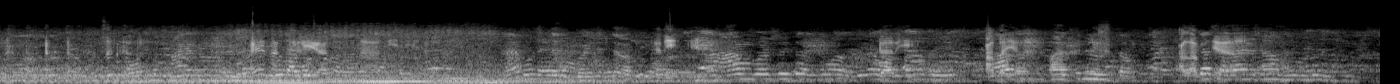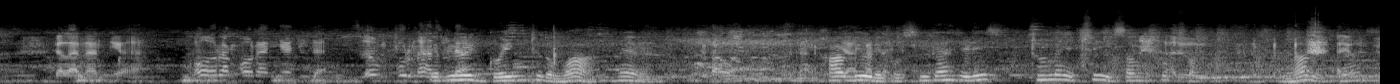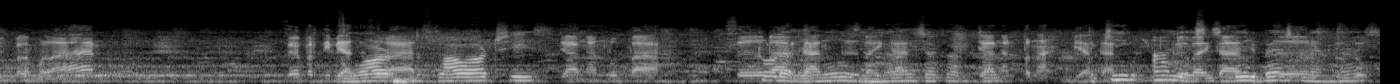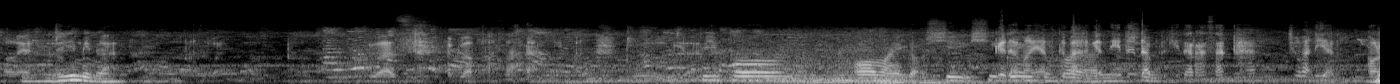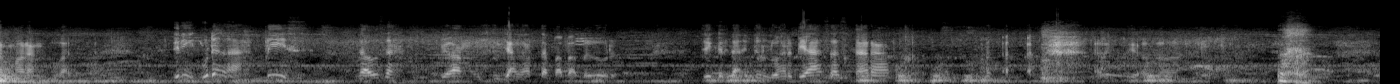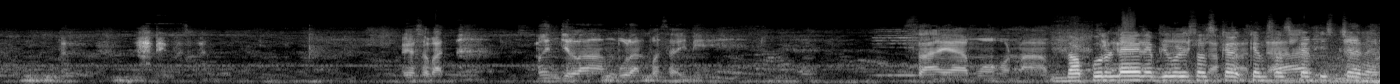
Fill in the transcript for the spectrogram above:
enak dilihat. Nah ini. Jadi dari apa ya? Alamnya. Jalanannya. Orang-orangnya juga sempurna sudah. going to the war, man. How beautiful. See guys, it is too many trees on the footpath. Love it, guys. pelan-pelan seperti biasa war, the flower trees. jangan lupa sebarkan kebaikan jangan pernah The biarkan King Anis is kebaikan very best man, tertutup guys. oleh Dreamy man. dua dua pasangan. People, oh my god, she going kedamaian to kebahagiaan itu dapat kita rasakan. Coba lihat orang-orang kuat jadi udahlah please. Nggak usah bilang Jakarta babak belur. Jakarta itu luar biasa sekarang. Ya Allah. Ya sobat. Menjelang bulan puasa ini saya mohon maaf Dapur jika Nen, ada everybody subscribe- can subscribe his channel.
